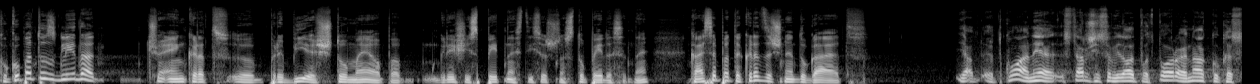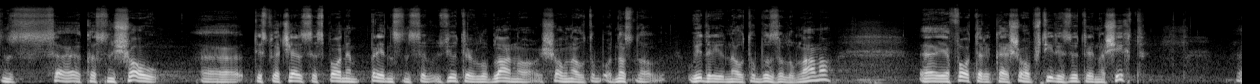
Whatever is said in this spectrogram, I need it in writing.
Kako pa to zgleda, če enkrat uh, prebiješ to mejo, pa greš iz 15 tisoč na 150? Ne? Kaj se pa takrat začne dogajati? Ja, tako, ne, starši so mi dali podporo, enako, ko sem, se- ko sem šel, eh, tisti večer se spomnim, preden sem se zjutraj v Ljubljano šel na avtobus, odnosno v Idriji na avtobus za Ljubljano, eh, je fotor, ki je šel ob 4 zjutraj na šiht, uh,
